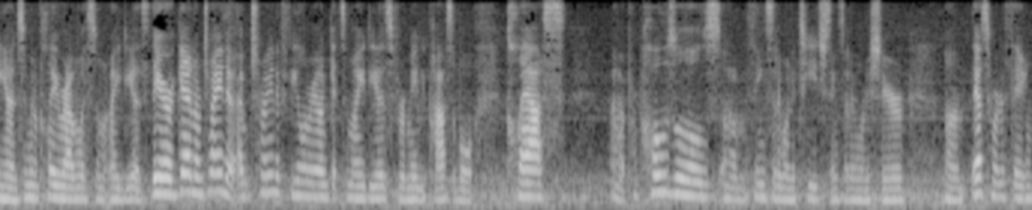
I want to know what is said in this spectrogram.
and so I'm going to play around with some ideas there again I'm trying to I'm trying to feel around get some ideas for maybe possible class uh, proposals, um, things that I want to teach, things that I want to share, um, that sort of thing.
